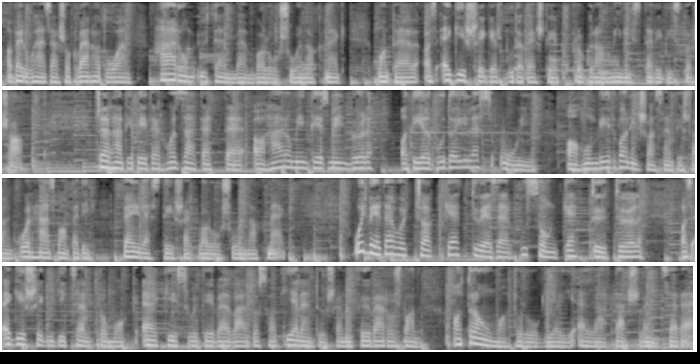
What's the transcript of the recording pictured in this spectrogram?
a beruházások várhatóan három ütemben valósulnak meg, mondta el az Egészséges Budapestért program miniszteri biztosa. Cserháti Péter hozzátette, a három intézményből a délbudai lesz új, a Honvédban és a Szent István kórházban pedig fejlesztések valósulnak meg. Úgy vélte, hogy csak 2022-től az egészségügyi centrumok elkészültével változhat jelentősen a fővárosban a traumatológiai ellátás rendszere.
